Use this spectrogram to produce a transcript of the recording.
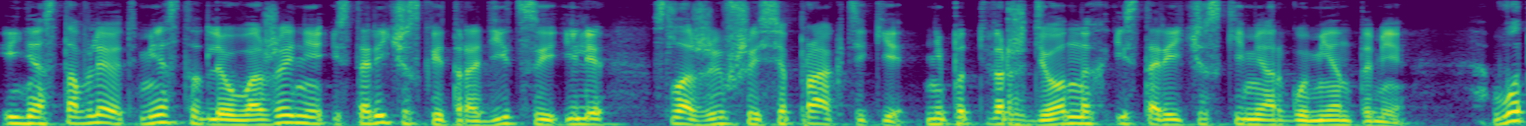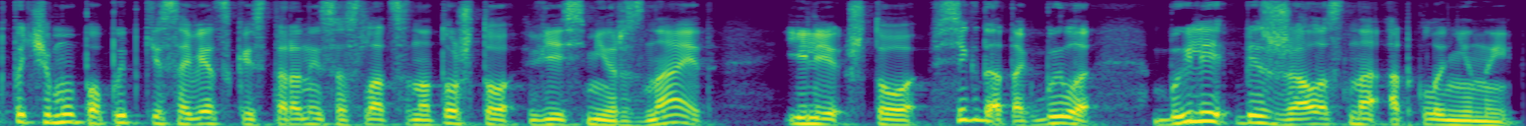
и не оставляют места для уважения исторической традиции или сложившейся практики, не подтвержденных историческими аргументами. Вот почему попытки советской стороны сослаться на то, что весь мир знает, или что всегда так было, были безжалостно отклонены.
